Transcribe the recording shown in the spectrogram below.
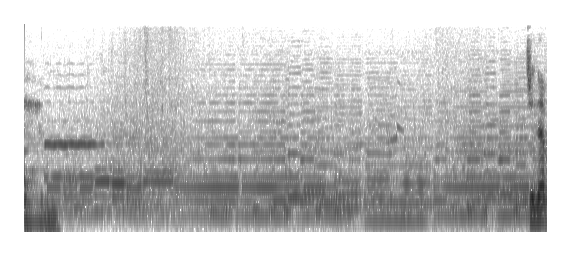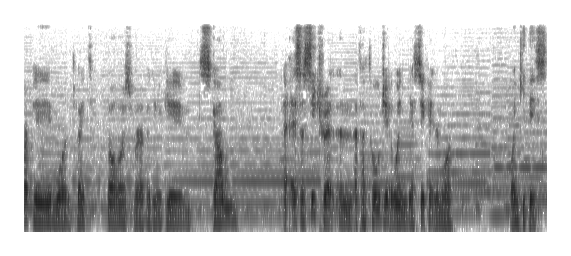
Um, you never pay more than twenty dollars for a video game. Scum. It's a secret, and if I told you, it wouldn't be a secret anymore. Winky face.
